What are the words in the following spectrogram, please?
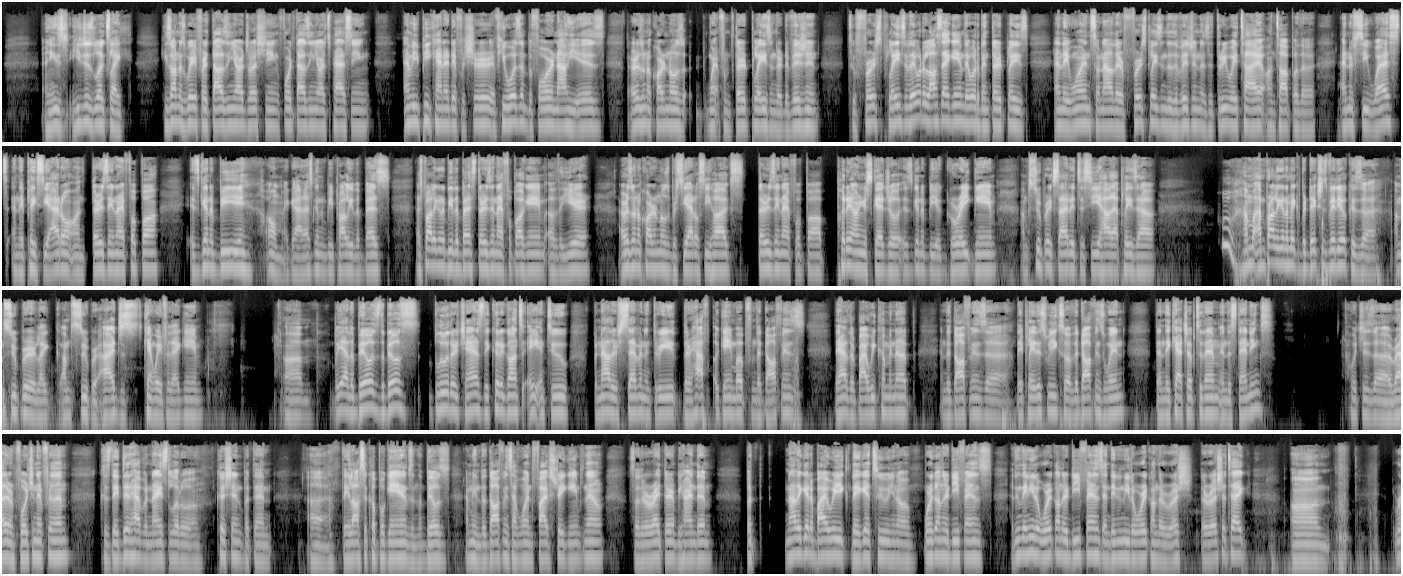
and he's he just looks like he's on his way for a thousand yards rushing, four thousand yards passing. MVP candidate for sure. If he wasn't before, now he is. The Arizona Cardinals went from third place in their division to first place. If they would have lost that game, they would have been third place and they won. So now they're first place in the division is a three way tie on top of the NFC West, and they play Seattle on Thursday night football. It's gonna be oh my god, that's gonna be probably the best. That's probably gonna be the best Thursday night football game of the year. Arizona Cardinals versus Seattle Seahawks Thursday night football. Put it on your schedule. It's gonna be a great game. I'm super excited to see how that plays out. Whew, I'm I'm probably gonna make a predictions video because uh, I'm super like I'm super. I just can't wait for that game. Um, but yeah, the Bills, the Bills blew their chance. They could have gone to eight and two, but now they're seven and three. They're half a game up from the Dolphins. They have their bye week coming up, and the Dolphins uh they play this week. So if the Dolphins win, then they catch up to them in the standings, which is uh rather unfortunate for them because they did have a nice little cushion, but then uh they lost a couple games, and the Bills. I mean, the Dolphins have won five straight games now, so they're right there behind them. But now they get a bye week. They get to you know work on their defense. I think they need to work on their defense and they need to work on their rush, their rush attack. Um,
